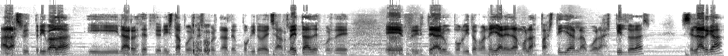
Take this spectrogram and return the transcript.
a la suite privada, y la recepcionista, pues después de darle un poquito de charleta, después de eh, flirtear un poquito con ella, le damos las pastillas, las buenas píldoras, se larga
